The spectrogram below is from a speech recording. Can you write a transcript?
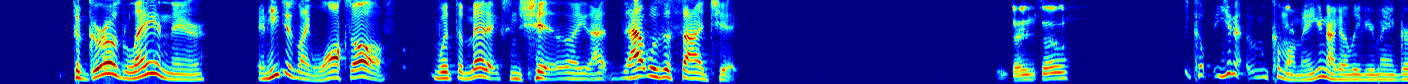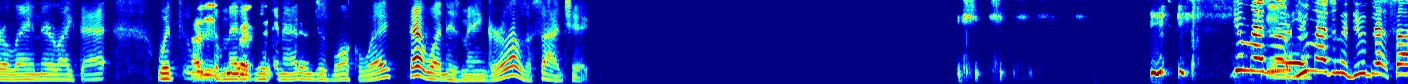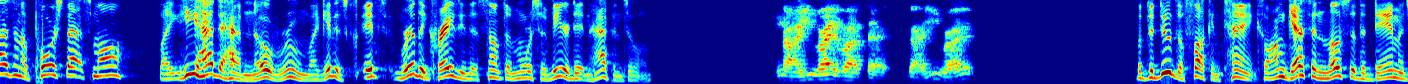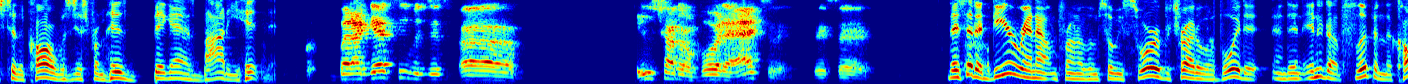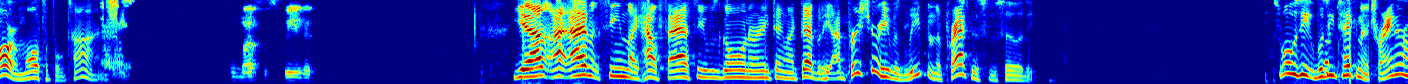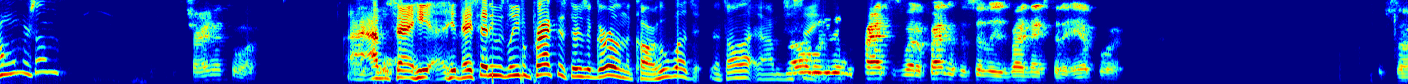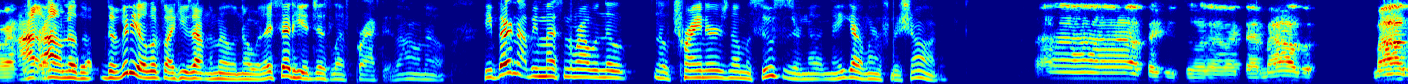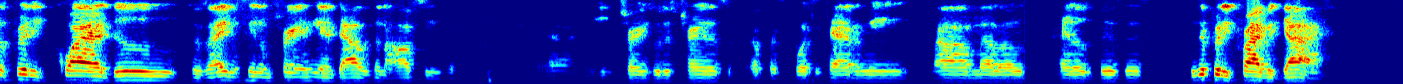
the girl's laying there, and he just like walks off with the medics and shit. Like that, that was a side chick. You think so? You know, mm, come on, man. You're not gonna leave your main girl laying there like that with, with the medic looking at her and just walk away. That wasn't his main girl. That was a side chick. you imagine a, you imagine a dude that size in a Porsche that small? Like he had to have no room. Like it is it's really crazy that something more severe didn't happen to him. No, you right about that. No, you right. But the dude's a fucking tank. So I'm guessing most of the damage to the car was just from his big ass body hitting it. But I guess he was just uh he was trying to avoid an accident. They said. They said a deer ran out in front of him, so he swerved to try to avoid it and then ended up flipping the car multiple times. He must have speeded. Yeah, I, I haven't seen like how fast he was going or anything like that, but he, I'm pretty sure he was leaving the practice facility. So what was he? Was he taking a trainer home or something? Trainer, come on. I, I'm saying he, he. They said he was leaving practice. There's a girl in the car. Who was it? That's all. I, I'm just Oh, saying. in practice, well, the practice facility is right next to the airport. So I, I don't know. The, the video looks like he was out in the middle of nowhere. They said he had just left practice. I don't know. He better not be messing around with no no trainers, no masseuses or nothing. Man, he got to learn from Deshaun. Uh, I don't think he's doing that like that. Myles, a, Myles, a pretty quiet dude because I even seen him train here in Dallas in the off season. He trains with his trainers up at Sports Academy. Myles Mellow handles business. He's a pretty private guy.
